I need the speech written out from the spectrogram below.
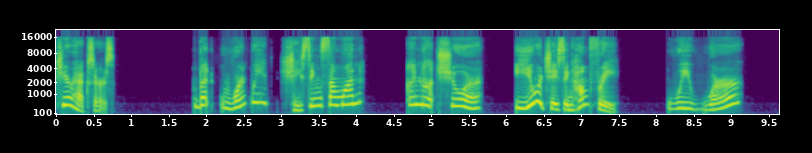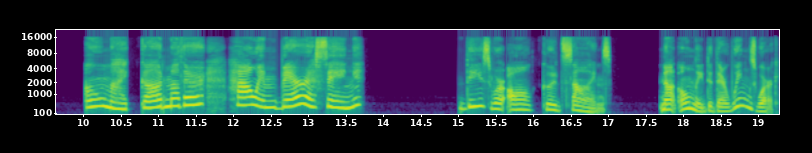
cheer hexers. But weren't we chasing someone? I'm not sure. You were chasing Humphrey. We were? Oh my godmother, how embarrassing! These were all good signs. Not only did their wings work,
